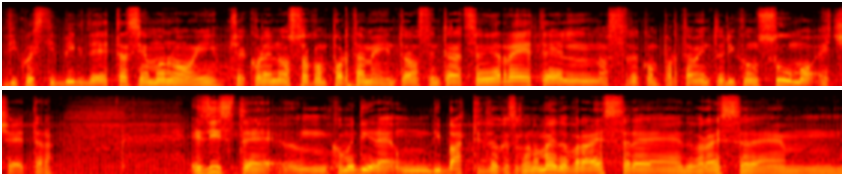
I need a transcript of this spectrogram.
di, questi big data siamo noi, cioè con il nostro comportamento, la nostra interazione in rete, il nostro comportamento di consumo, eccetera. Esiste mm, dire, un dibattito che secondo me dovrà essere, dovrà essere mm,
